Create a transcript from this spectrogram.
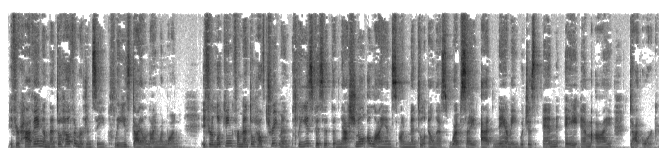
If you're having a mental health emergency, please dial 911. If you're looking for mental health treatment, please visit the National Alliance on Mental Illness website at NAMI, which is N-A-M-I dot org.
